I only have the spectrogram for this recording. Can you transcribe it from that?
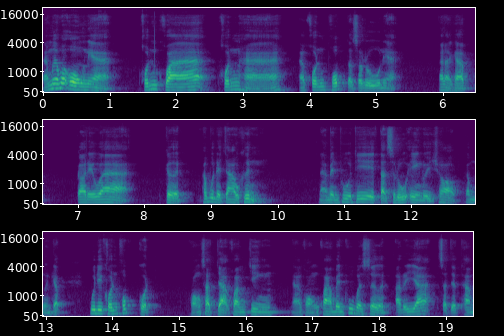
นะเมื่อพระองค์เนี่ยค้นคว้าค้นหาค้นพบตรัสรู้เนี่ยนั่นแหละครับก็เรียกว่าเกิดพระพุทธเจ้าขึ้นนะเป็นผู้ที่ตัดสรู้เองโดยชอบก็เหมือนกับ ผู้ที่ค้นพบกฎของสัจจะความจริงนะของความเป็นผู้ประเสริฐอริยะสัจธรรม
